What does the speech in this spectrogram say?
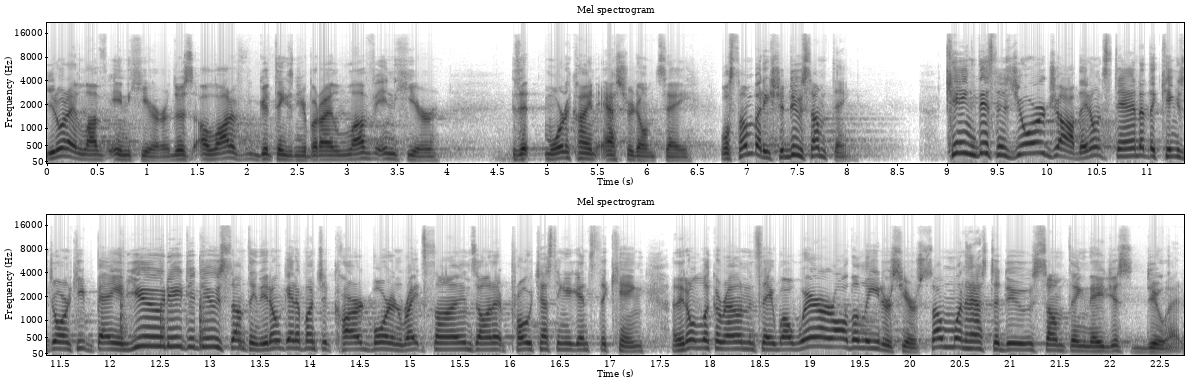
You know what I love in here? There's a lot of good things in here, but I love in here is that Mordecai and Esther don't say, well, somebody should do something. King, this is your job. They don't stand at the king's door and keep banging, you need to do something. They don't get a bunch of cardboard and write signs on it protesting against the king. And they don't look around and say, well, where are all the leaders here? Someone has to do something. They just do it.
